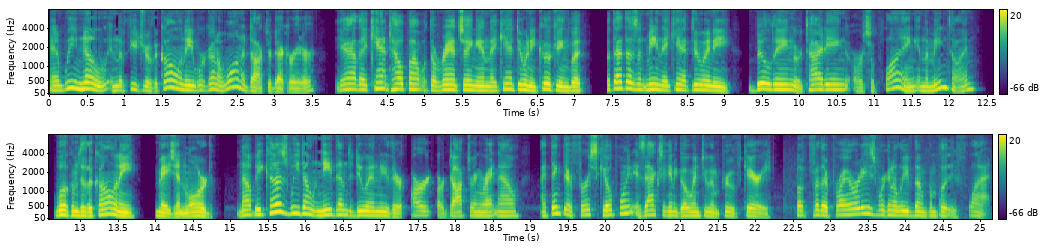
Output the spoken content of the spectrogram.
And we know in the future of the colony we're going to want a doctor decorator. Yeah, they can't help out with the ranching and they can't do any cooking, but but that doesn't mean they can't do any building or tidying or supplying in the meantime. Welcome to the colony, Majin Lord. Now, because we don't need them to do any of their art or doctoring right now, I think their first skill point is actually going to go into improved carry. But for their priorities, we're going to leave them completely flat.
